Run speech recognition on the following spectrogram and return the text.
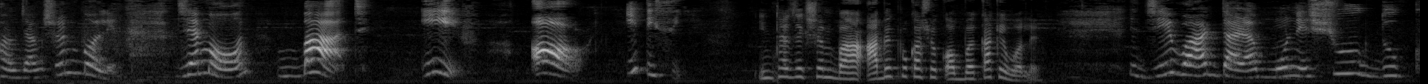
কনজাংশন বলে। যেমন ইন্টারজেকশন বা আবেগ প্রকাশক অব্যয় কাকে বলে? যে ওয়ার্ড দ্বারা মনে সুখ, দুঃখ,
